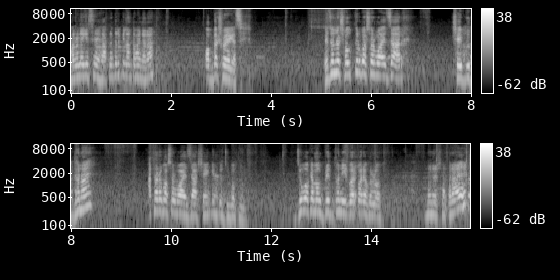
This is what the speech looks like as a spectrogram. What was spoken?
ভালো লেগেছে। আপনাদেরও ক্লান্ত হয় না না? অভ্যাস হয়ে গেছে। এজন্য সত্তর বছর বয়স যার, সেই বৃদ্ধ নয়। আঠারো বছর বয়স যার, সেই কিন্তু যুবক নয়। যুবক এবং বৃদ্ধ নির্ভর করে হলো। মনের সাথে রাইট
